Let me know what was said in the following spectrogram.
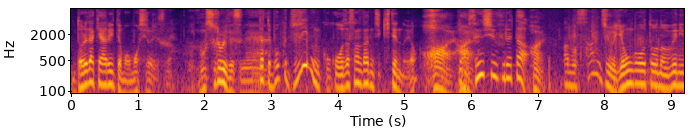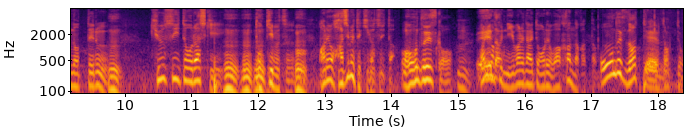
どれだけ歩いても面白いですね面白いですね。だって僕ずいぶんここ小笹団地来てんのよ。はいはい。先週触れた、はい。あの34号棟の上に乗ってるん。給水塔らしきうんうんうん。突起物、ん。あれを初めて気がついた、あ本当ですか、うん、えーだ有馬君に言われないと俺分かんなかった本当です。だってだってお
